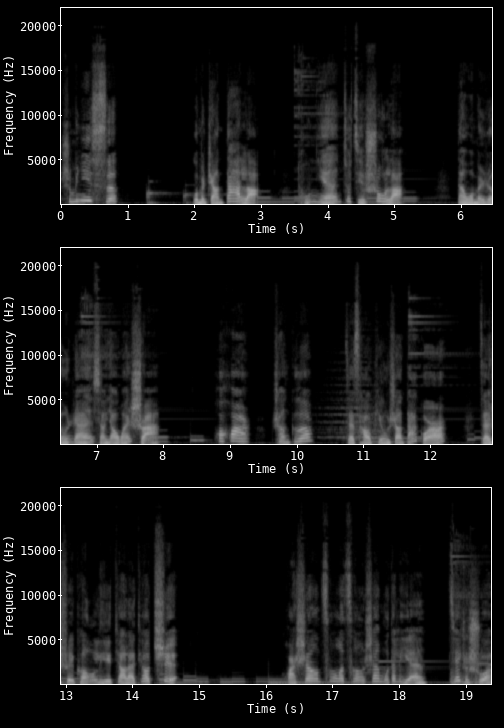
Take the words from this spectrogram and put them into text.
什么意思？我们长大了，童年就结束了，但我们仍然想要玩耍、画画、唱歌，在草坪上打滚儿，在水坑里跳来跳去。花生蹭了蹭山姆的脸，接着说：“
